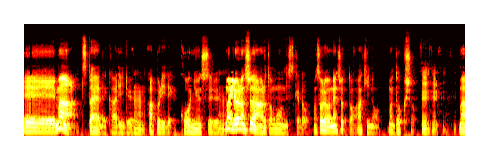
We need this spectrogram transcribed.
えーまあ TSUTAYA で借りる、ん。アプリで購入する、まあいろいろな手段あると思うんですけど、まあ、それをねちょっと秋の、まあ、読書、うんうんうんまあ、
